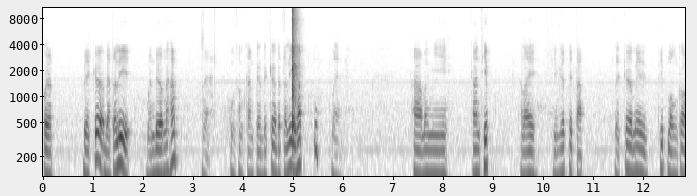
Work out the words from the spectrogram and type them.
เปิดเบรกเกอร์แบตเตอรี่เหมือนเดิมนะครับ นะผมทำการเปิดเบรกเกอร์แบตเตอรี่ครับปุ๊บแหมถ้าไม่มีการทิปอะไร EMS ไปตัดเบรกเกอร์ไม่ทิปลงก็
